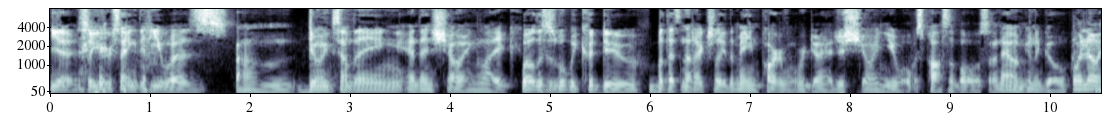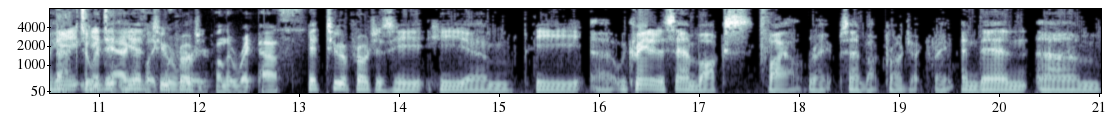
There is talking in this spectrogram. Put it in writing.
Yeah, so you're saying that he was um, doing something and then showing like, well, this is what we could do, but that's not actually the main part of what we're doing. I'm just showing you what was possible. So now I'm going to go Well, no, he- back to he a did- tag of like where approaches. we're on the right path. He had two approaches. He he um, he uh, we created a sandbox file, right? Sandbox project, right? And then, um,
